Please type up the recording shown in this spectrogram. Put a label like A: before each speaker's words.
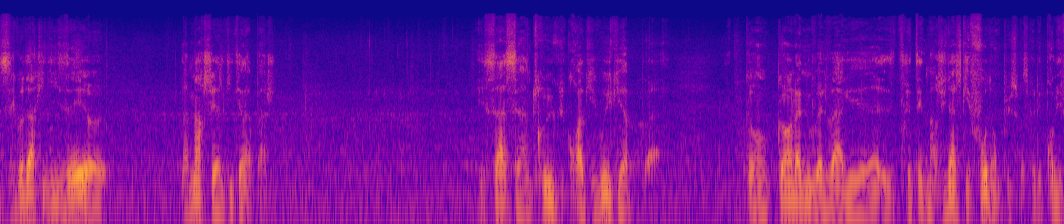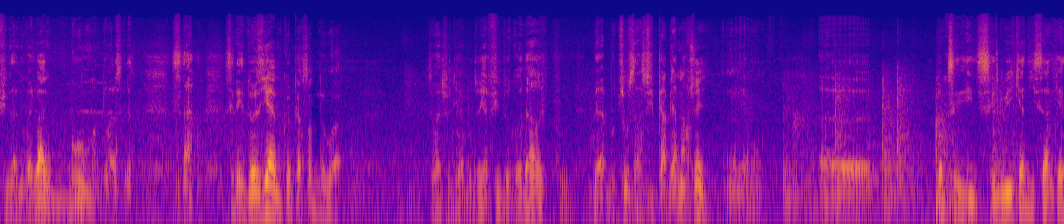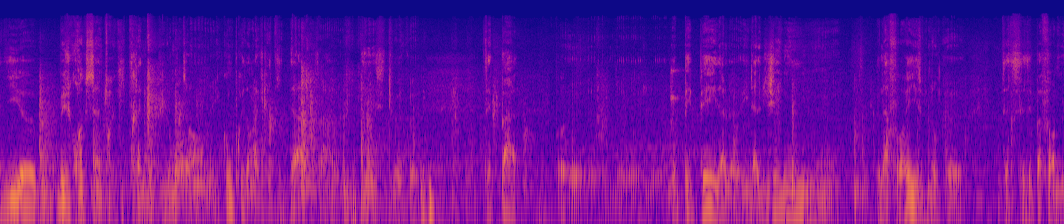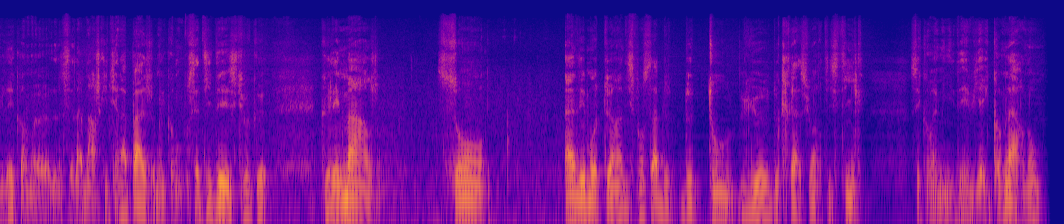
A: C'est Godard qui disait euh, La marche, c'est elle qui tient la page. Et ça, c'est un truc, je crois, qui, oui, qui a. Quand, quand la nouvelle vague est traitée de marginal, ce qui est faux en plus, parce que les premiers films de la nouvelle vague, boum, c'est- les deuxièmes que personne ne voit. Tu vois, je veux dire, le deuxième film de Godard, mais à bout de tout, ça a super bien marché. Euh, c'est lui qui a dit ça, qui a dit. euh, mais je crois que c'est un truc qui traîne depuis longtemps, y compris dans la critique d'art. l'idée, Si tu veux que peut-être pas. euh, le, le Pépé, il a le, génie euh, de l'aphorisme, donc euh, peut-être que c'est pas formulé comme euh, c'est la marge qui tient la page, mais comme cette idée, si tu veux que les marges sont un des moteurs indispensables de tout lieu de création artistique, c'est quand même une idée vieille comme l'art, non?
